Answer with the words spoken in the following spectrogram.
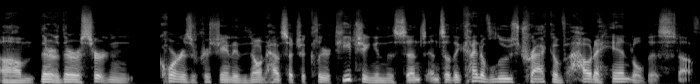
um, there there are certain corners of Christianity that don't have such a clear teaching in this sense, and so they kind of lose track of how to handle this stuff.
